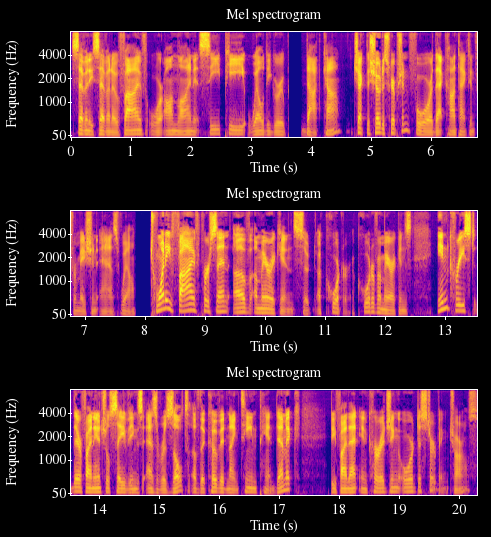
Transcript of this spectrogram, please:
7705, or online at cpweldygroup.com. Check the show description for that contact information as well. 25% of Americans, so a quarter, a quarter of Americans, increased their financial savings as a result of the COVID 19 pandemic. Do you find that encouraging or disturbing, Charles?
